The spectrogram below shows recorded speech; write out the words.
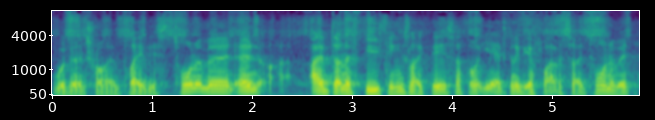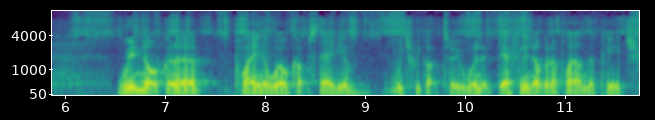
we're going to try and play this tournament, and I've done a few things like this. I thought, yeah, it's going to be a five-a-side tournament. We're not going to play in a World Cup stadium, which we got to. We're definitely not going to play on the pitch,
